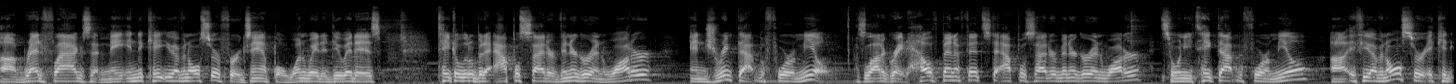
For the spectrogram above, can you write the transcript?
um, red flags that may indicate you have an ulcer. For example, one way to do it is Take a little bit of apple cider vinegar and water and drink that before a meal. There's a lot of great health benefits to apple cider vinegar and water. So when you take that before a meal, uh, if you have an ulcer, it can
